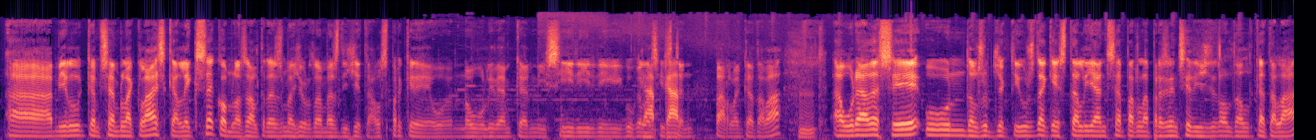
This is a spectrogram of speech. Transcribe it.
Uh, a mi el que em sembla clar és que Alexa, com les altres majordomes digitals, perquè no oblidem que ni Siri ni Google Cap, Assistant parlen català, mm. haurà de ser un dels objectius d'aquesta aliança per la presència digital del català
